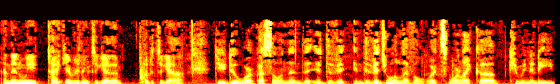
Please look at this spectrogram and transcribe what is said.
and then we take everything together and put it together. Do you do work also on the indivi- individual level, or it's more like a community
